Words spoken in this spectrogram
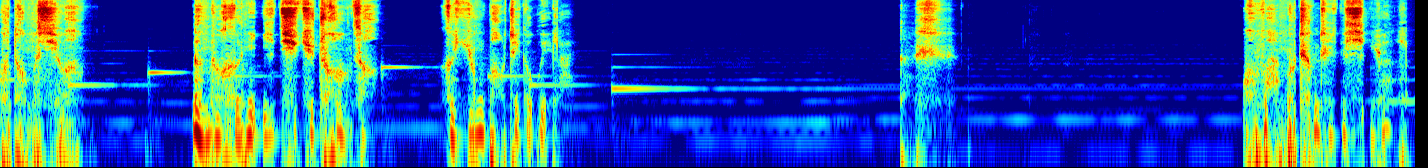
我多么希望能够和你一起去创造和拥抱这个未来，但是我完不成这个心愿了。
